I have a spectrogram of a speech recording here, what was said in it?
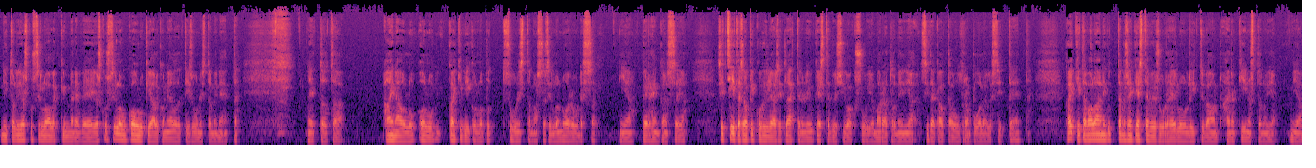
niitä oli joskus silloin alle 10 V. Joskus silloin, kun koulukin alkoi, niin aloitettiin suunnistaminen, että, että tota, aina ollut, ollut kaikki viikonloput suunnistamassa silloin nuoruudessa ja perheen kanssa ja sitten siitä se on pikkuhiljaa sit lähtenyt niin kestävyysjuoksuun ja maratonin ja sitä kautta ultran puolelle sitten, että kaikki tavallaan niin tämmöiseen kestävyysurheiluun liittyvä on aina kiinnostanut ja, ja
